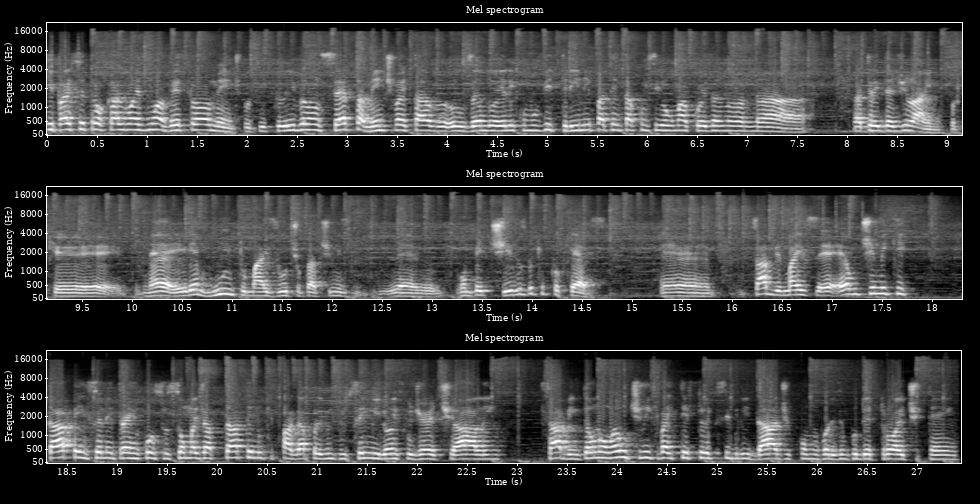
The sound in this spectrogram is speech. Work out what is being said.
E vai ser trocado mais uma vez, provavelmente, porque Cleveland certamente vai estar tá usando ele como vitrine para tentar conseguir alguma coisa no, na, na trade deadline, porque né, ele é muito mais útil para times é, competitivos do que para o Cavs. É, sabe, mas é, é, um time que tá pensando em entrar em reconstrução, mas já tá tendo que pagar, por exemplo, 100 milhões pro Jarrett Allen, sabe? Então não é um time que vai ter flexibilidade como, por exemplo, o Detroit tem.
